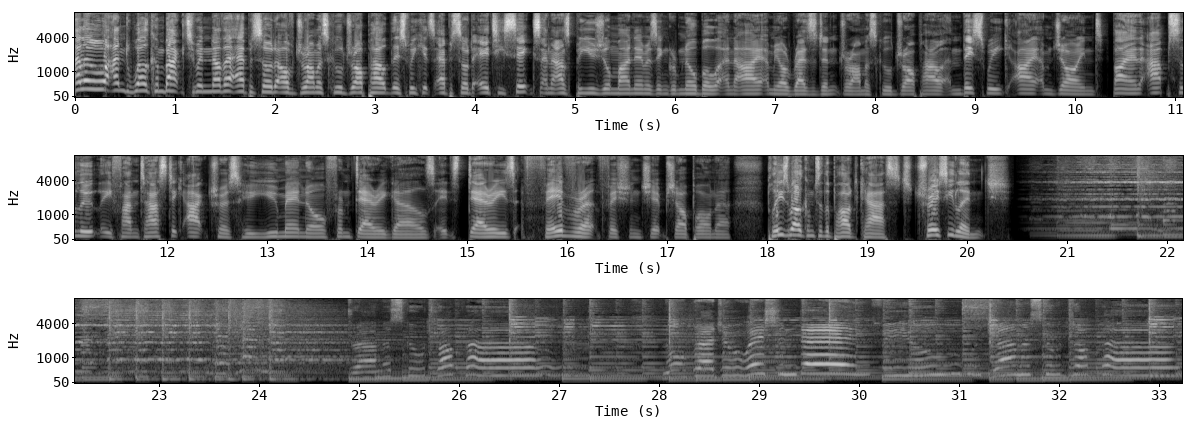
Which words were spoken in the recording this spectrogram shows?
Hello and welcome back to another episode of Drama School Dropout. This week it's episode 86, and as per usual, my name is Ingram Noble and I am your resident Drama School Dropout. And this week I am joined by an absolutely fantastic actress who you may know from Derry Girls. It's Derry's favourite fish and chip shop owner. Please welcome to the podcast, Tracy Lynch. Drama school dropout. No graduation day for you. Drama school dropout.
